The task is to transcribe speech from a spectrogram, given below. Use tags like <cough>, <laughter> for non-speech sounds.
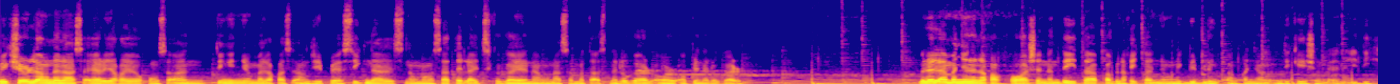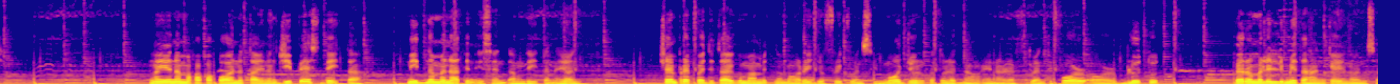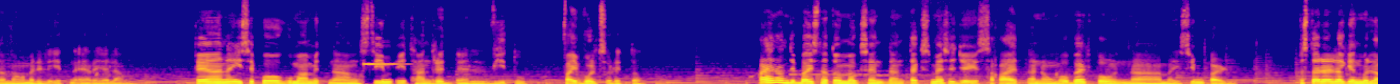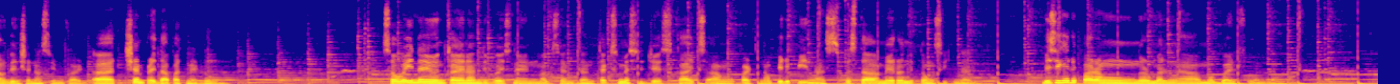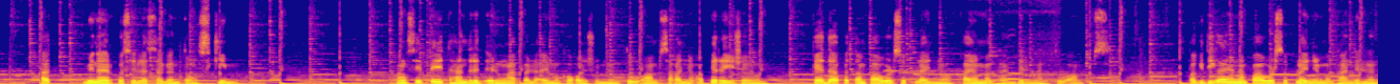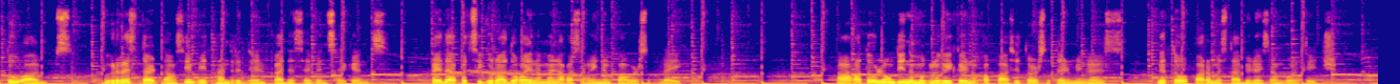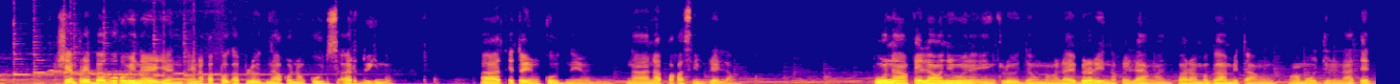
Make sure lang na nasa area kayo kung saan tingin nyo malakas ang GPS signals ng mga satellites kagaya ng nasa mataas na lugar or open na lugar. Malalaman nyo na nakakuha siya ng data pag nakita nyo nagbiblink ang kanyang indication LED. Ngayon na makakakuha na tayo ng GPS data, need naman natin isend ang data na yon. Siyempre, pwede tayo gumamit ng mga radio frequency module katulad ng NRF24 or Bluetooth, pero malilimitahan kayo nun sa mga maliliit na area lang. Kaya naisip ko gumamit ng SIM800L V2, 5 volts ulit to. Kaya ng device na to mag-send ng text messages sa kahit anong mobile phone na may SIM card. Basta lalagyan mo lang din siya ng SIM card at syempre dapat may load. Sa way na yun, kaya ng device na yun mag-send ng text messages kahit sa ang part ng Pilipinas basta meron itong signal. Basically parang normal na mobile phone lang. At winire ko sila sa gantong scheme. Ang SIP800L nga pala ay magkoconsume ng 2 amps sa kanyang operation kaya dapat ang power supply nyo kaya mag-handle ng 2 amps. Pag di kaya ng power supply nyo mag-handle ng 2 amps, magre-restart ang SIM800L kada 7 seconds. Kaya dapat sigurado kayo na malakas ang inyong power supply. Nakakatulong din na maglagay kayo ng capacitor sa terminals nito para ma-stabilize ang voltage. Siyempre bago ko winire yan ay nakapag-upload na ako ng code sa Arduino. At ito yung code na yun na napakasimple lang. Una, kailangan nyo muna include ang mga library na kailangan para magamit ang mga module natin.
